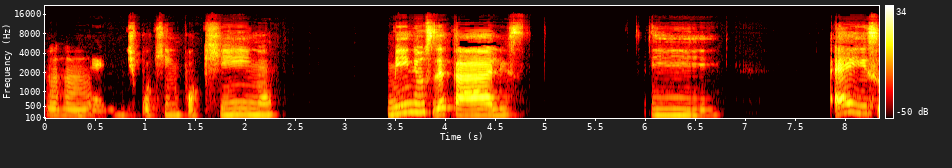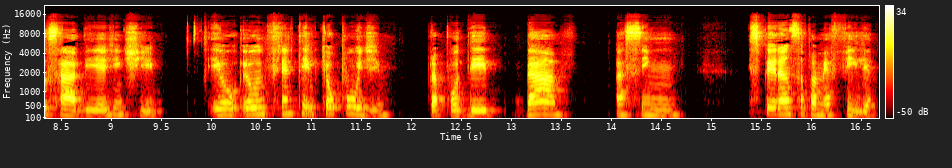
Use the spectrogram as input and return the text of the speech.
Uhum. né, de pouquinho em pouquinho, mínimos detalhes. E é isso, sabe? A gente, eu, eu enfrentei o que eu pude para poder dar, assim, esperança para minha filha,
